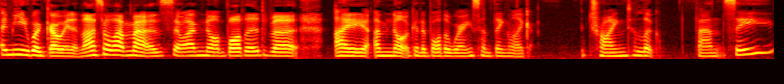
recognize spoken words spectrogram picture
I mean, we're going, and that's all that matters. So I'm not bothered, but I I'm not going to bother wearing something like trying to look fancy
